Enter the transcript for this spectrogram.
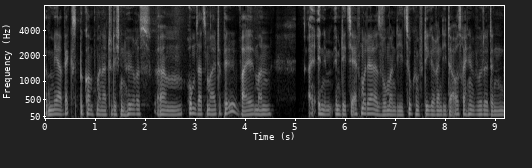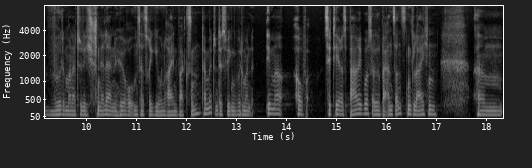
mehr wächst, bekommt man natürlich ein höheres ähm, Umsatzmultiple, weil man in dem, im DCF-Modell, also wo man die zukünftige Rendite ausrechnen würde, dann würde man natürlich schneller in eine höhere Umsatzregion reinwachsen damit und deswegen würde man immer auf Ceteris Paribus, also bei ansonsten gleichen ähm,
